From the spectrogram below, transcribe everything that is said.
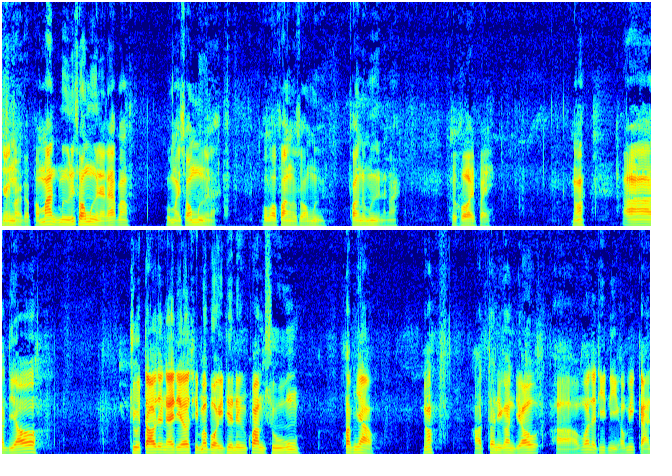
อย่างหน่อยก็ประมาณมือหรือสองมือนะครับเอาผมหมายสองมือแหละ เพราะว่าฟังเราสองมือฟังเรามือนะนะค่อยๆไปเนาะอ่าเดี๋ยว จุดเตาจากไหนเดี๋ยวสิมาบอกอีกทีหนึ่งความสูงความยาวเนาะเอาเท่านี้ก่อนเดี๋ยวอ่าวันอาทิตย์นี้เขามีการ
